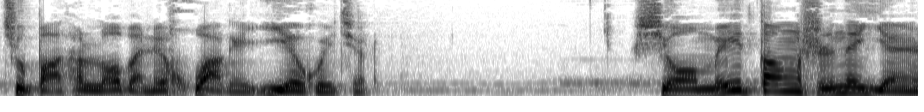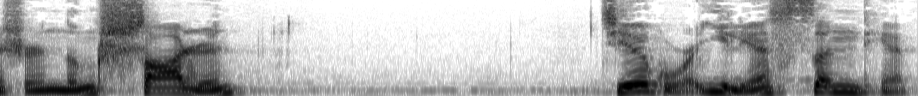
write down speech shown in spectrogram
就把他老板这话给噎回去了。小梅当时那眼神能杀人，结果一连三天，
